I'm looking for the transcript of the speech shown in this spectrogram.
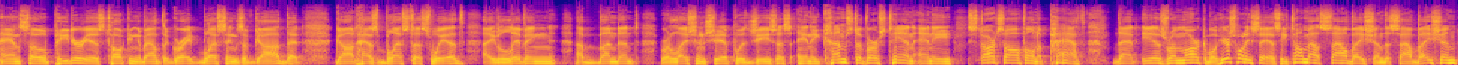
And so Peter is talking about the great blessings of God that God has blessed us with, a living, abundant relationship with Jesus. And he comes to verse 10 and he starts off on a path that is remarkable. Here's what he says. He's talking about salvation, the salvation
